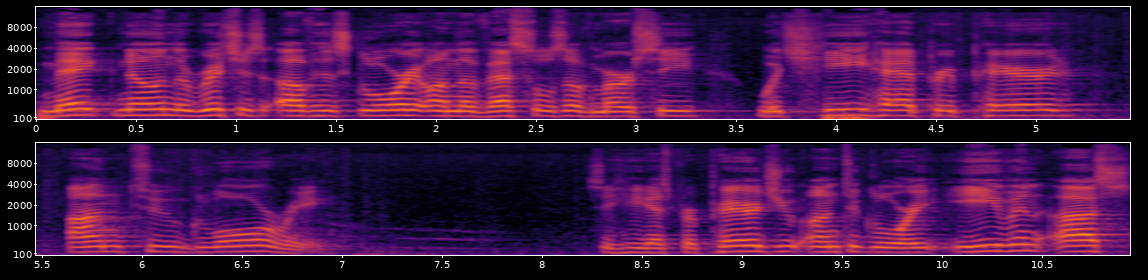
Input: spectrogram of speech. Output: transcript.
make known the riches of his glory on the vessels of mercy which he had prepared unto glory. See, he has prepared you unto glory, even us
